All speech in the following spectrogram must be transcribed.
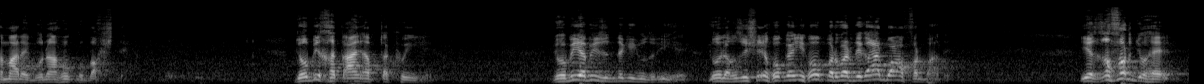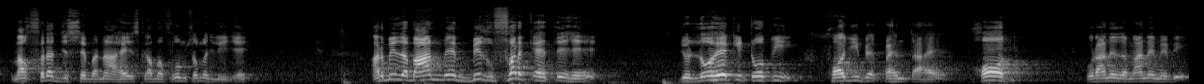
ہمارے گناہوں کو بخش دے۔ جو بھی خطائیں اب تک ہوئی ہیں، جو بھی ابھی زندگی گزری ہے، جو لغزشیں ہو گئی ہوں، پروردگار معاف فرما دے۔ یہ غفر جو ہے، مغفرت جس سے بنا ہے، اس کا مفہوم سمجھ لیجیے۔ عربی زبان میں مغفر کہتے ہیں جو لوہے کی ٹوپی فوجی پہنتا ہے، خود، پرانے زمانے میں بھی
